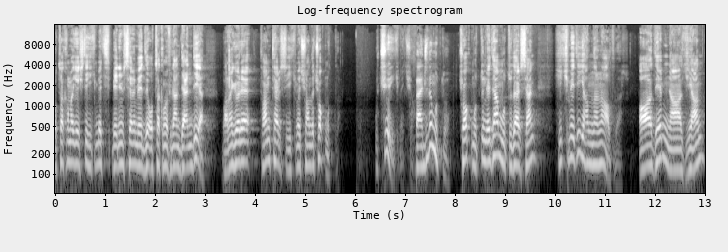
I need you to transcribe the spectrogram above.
o takıma geçti Hikmet benimsemedi o takıma falan dendi ya. Bana göre tam tersi Hikmet şu anda çok mutlu. Uçuyor Hikmet şu an. Bence de mutlu. Çok mutlu. Neden mutlu dersen Hikmet'i yanlarına aldılar. Adem, Nagihan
